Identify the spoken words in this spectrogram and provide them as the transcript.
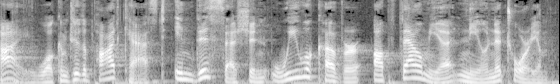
Hi, welcome to the podcast. In this session, we will cover ophthalmia neonatorum.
